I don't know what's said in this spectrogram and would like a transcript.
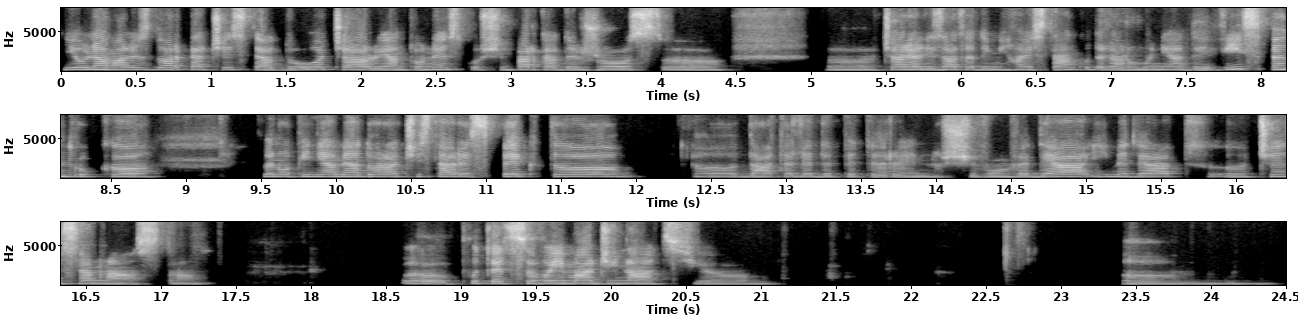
Eu le-am ales doar pe acestea două, cea a lui Antonescu și în partea de jos uh, cea realizată de Mihai Stancu de la România de Vis, pentru că uh, în opinia mea, doar acestea respectă uh, datele de pe teren și vom vedea imediat uh, ce înseamnă asta. puteți să vă imaginați um,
